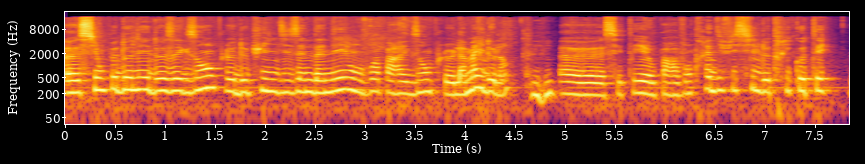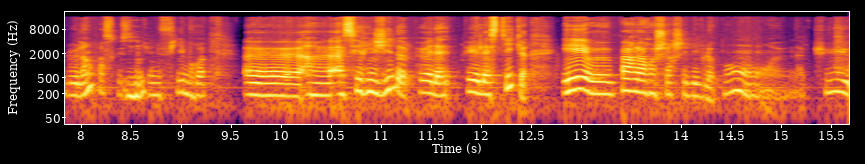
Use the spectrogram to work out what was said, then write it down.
Euh, si on peut donner deux exemples, depuis une dizaine d'années, on voit par exemple la maille de lin. Mhm. Euh, c'était auparavant très difficile de tricoter le lin parce que c'est mhm. une fibre euh, assez rigide, peu, élastique. Et par la recherche et développement, on a pu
